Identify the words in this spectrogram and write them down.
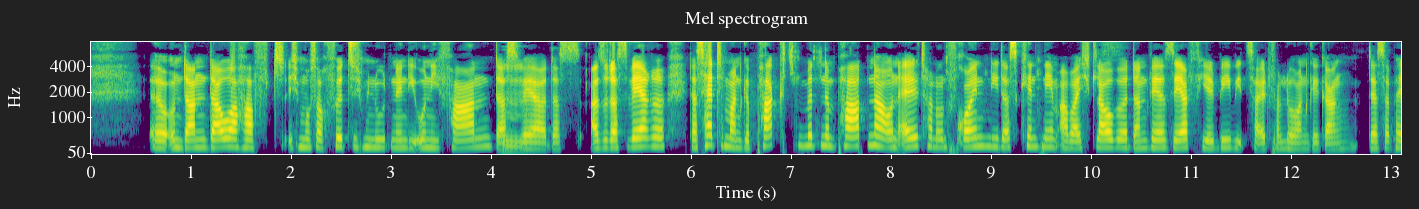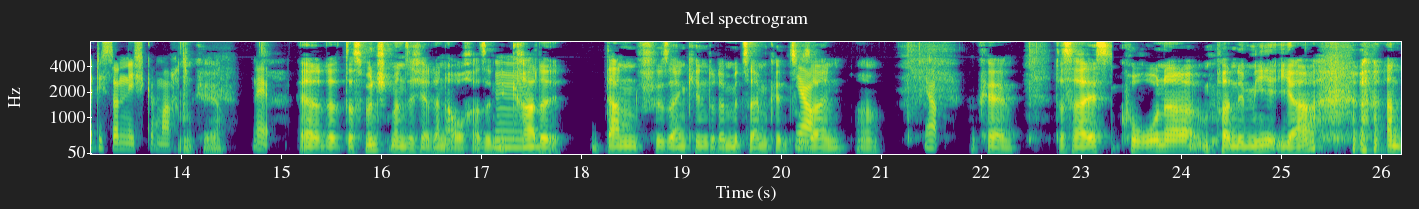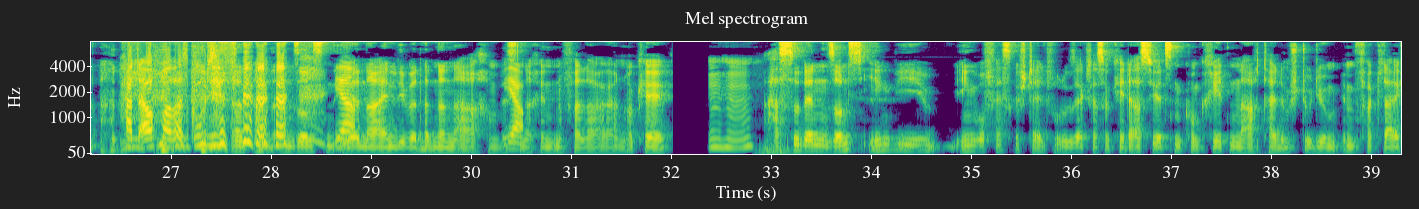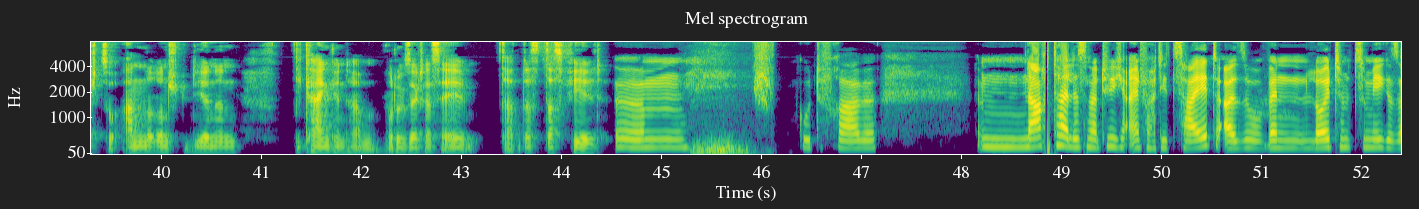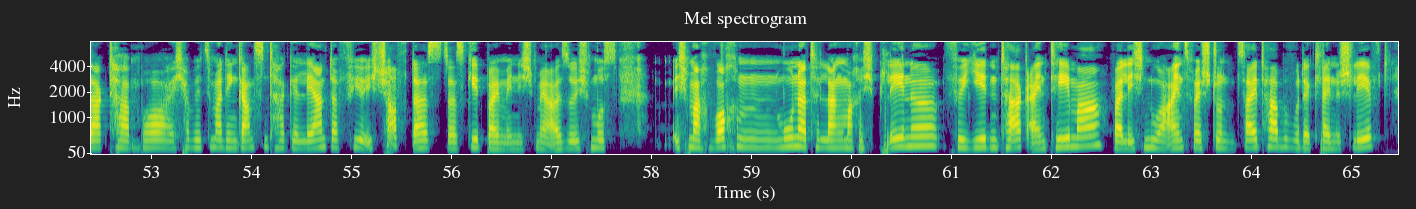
äh, und dann dauerhaft, ich muss auch 40 Minuten in die Uni fahren, das mhm. wäre das, also das wäre, das hätte man gepackt mit einem Partner und Eltern und Freunden, die das Kind nehmen, aber ich glaube, dann wäre sehr viel Babyzeit verloren gegangen. Deshalb hätte ich es dann nicht gemacht. Okay. Nee. Ja, das, das, wünscht man sich ja dann auch, also mhm. gerade dann für sein Kind oder mit seinem Kind zu ja. sein. Ja. ja. Okay, das heißt Corona, Pandemie, ja. An, Hat auch mal was Gutes. an, an, ansonsten ja. eher nein, lieber dann danach ein bisschen ja. nach hinten verlagern. Okay. Mhm. Hast du denn sonst irgendwie irgendwo festgestellt, wo du gesagt hast, okay, da hast du jetzt einen konkreten Nachteil im Studium im Vergleich zu anderen Studierenden, die kein Kind haben, wo du gesagt hast, hey, das, das, das fehlt? Ähm, gute Frage. Nachteil ist natürlich einfach die Zeit. Also wenn Leute zu mir gesagt haben, boah, ich habe jetzt mal den ganzen Tag gelernt dafür, ich schaffe das, das geht bei mir nicht mehr. Also ich muss, ich mache Wochen, Monate lang mache ich Pläne für jeden Tag ein Thema, weil ich nur ein, zwei Stunden Zeit habe, wo der Kleine schläft.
